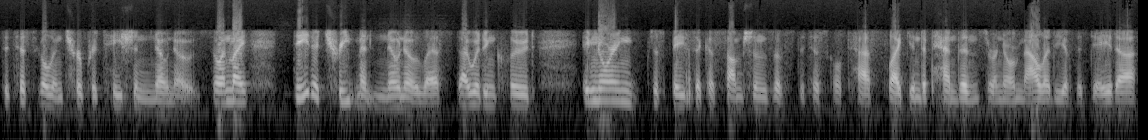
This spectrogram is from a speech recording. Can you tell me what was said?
statistical interpretation no-nos. So on my data treatment no-no list, I would include ignoring just basic assumptions of statistical tests like independence or normality of the data,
